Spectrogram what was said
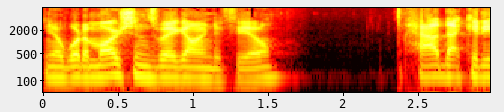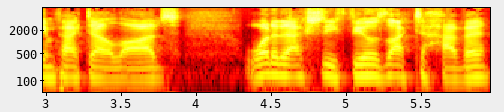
you know, what emotions we're going to feel, how that could impact our lives, what it actually feels like to have it,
